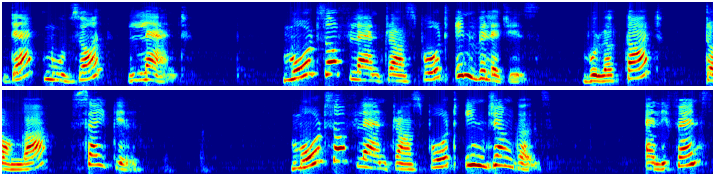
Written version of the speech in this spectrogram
that moves on land. Modes of land transport in villages, bullock cart, tonga, cycle. Modes of land transport in jungles, elephants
